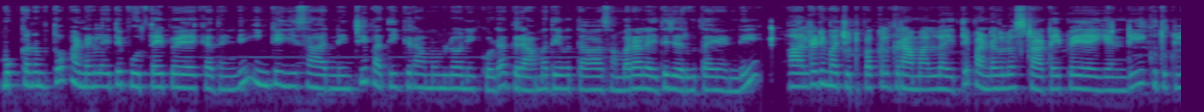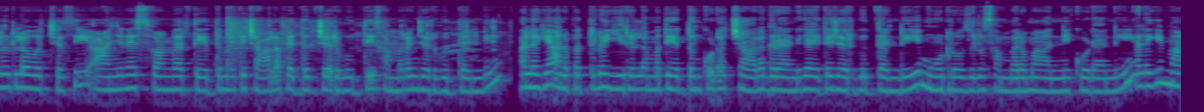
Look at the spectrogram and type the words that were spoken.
Mo ముక్కనుతో పండుగలు అయితే పూర్తయిపోయాయి కదండి ఇంకా ఈసారి నుంచి ప్రతి గ్రామంలోని కూడా గ్రామ దేవత అయితే జరుగుతాయండి. ఆల్రెడీ మా చుట్టుపక్కల గ్రామాల్లో అయితే పండుగలు స్టార్ట్ అయిపోయాయండి. కుతుకులూరులో వచ్చేసి ఆంజనేయ స్వామి వారి తీర్థం అయితే చాలా పెద్దది జరుగుద్ది. సంబరం జరుగుద్దండి. అలాగే అనపత్తిలో ఈరెల్లమ్మ తీర్థం కూడా చాలా గ్రాండ్‌గా అయితే జరుగుద్దండి. మూడు రోజులు సంబరం అవన్నీ కూడా అలాగే మా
